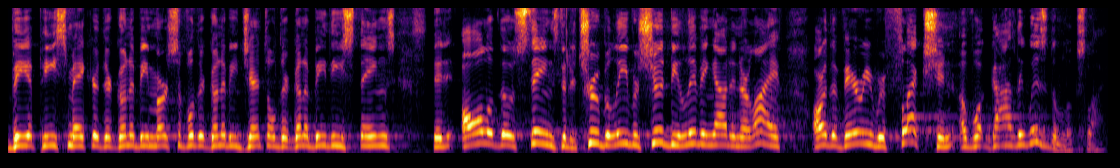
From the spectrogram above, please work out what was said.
be a peacemaker. They're going to be merciful. They're going to be gentle. They're going to be these things. That all of those things that a true believer should be living out in their life are the very reflection of what godly wisdom looks like.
